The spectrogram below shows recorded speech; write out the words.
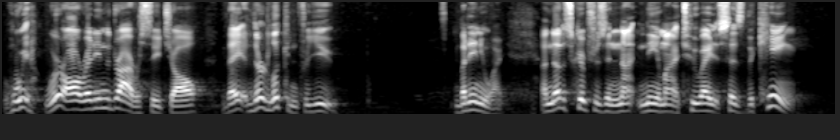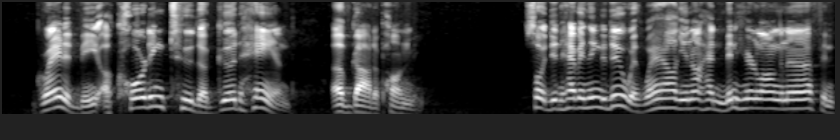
We, we're already in the driver's seat, y'all. They, they're looking for you. But anyway, another scripture is in Nehemiah 2 8. It says, The king granted me according to the good hand of God upon me. So it didn't have anything to do with, well, you know, I hadn't been here long enough and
